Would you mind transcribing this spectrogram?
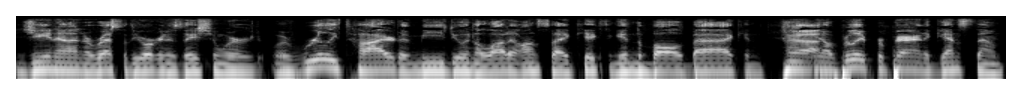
Gina and the rest of the organization were were really tired of me doing a lot of onside kicks and getting the ball back, and you know, really preparing against them.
